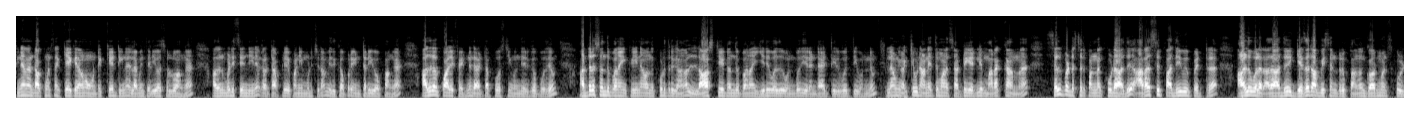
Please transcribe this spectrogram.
என்னென்ன டாக்குமெண்ட்ஸ் தான் கேட்குறாங்களோ அவங்கள்ட்ட கேட்டிங்கன்னா எல்லாமே தெளிவாக சொல்லுவாங்க. அதன்படி செஞ்சீங்கன்னா கரெக்டாக அப்ளை பண்ணி முடிச்சிடும். இதுக்கப்புறம் இன்டர்வியூ வைப்பாங்க. அதில் குவாலிஃபைட்னா டேரெக்டாக போஸ்டிங் வந்து இருக்க போது அட்ரஸ் வந்து பாருங்க க்ளீனாக வந்து கொடுத்துருக்காங்க. லாஸ்ட் டேட் வந்து பார்த்தீங்கன்னா இருபது ஒன்பது இரண்டாயிரத்தி இருபத்தி ஒன்று இல்லை நீங்கள் வைக்கக்கூடிய அனைத்துமான சர்டிஃபிகேட்லையும் மறக்காமல் செல்ஃப் அட்டஸ்டர் பண்ணக்கூடாது. அரசு பதிவு பெற்ற அலுவலர் அதாவது கெசட் ஆஃபீஸர்னு இருப்பாங்க கவர்மெண்ட் ஸ்கூல்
